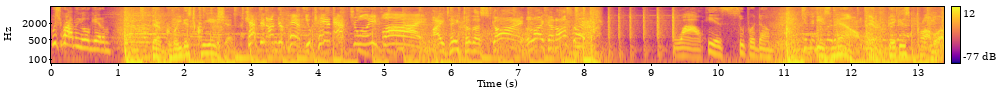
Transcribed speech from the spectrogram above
we should probably go get him. their greatest creation Captain Underpants, you can't actually fly. I take to the sky like an ostrich. Wow, he is super dumb. is now their biggest problem.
